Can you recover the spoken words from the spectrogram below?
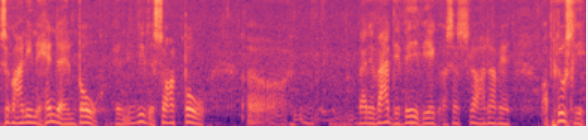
så går han ind og henter en bog, en lille sort bog, og hvad det var, det ved vi ikke, og så slår han op, og pludselig,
